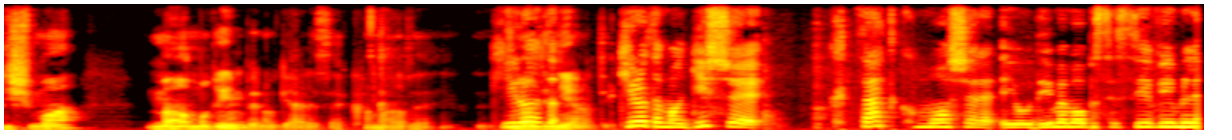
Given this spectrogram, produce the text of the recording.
לשמוע מה אומרים בנוגע לזה, כלומר זה, זה כאילו מאוד אתה- עניין אותי. כאילו אתה מרגיש שקצת כמו שיהודים הם אובססיביים ל...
